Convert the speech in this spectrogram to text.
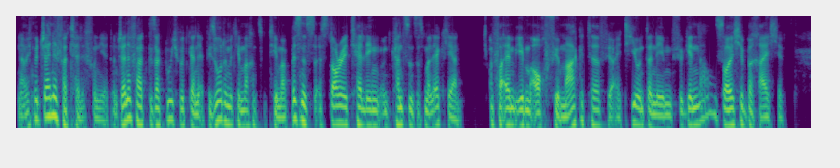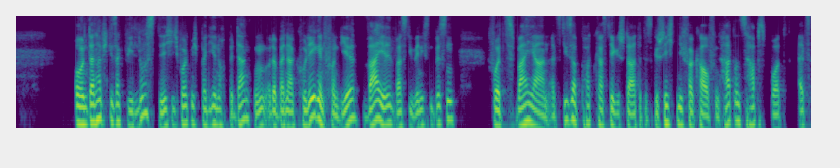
Dann habe ich mit Jennifer telefoniert und Jennifer hat gesagt, du, ich würde gerne eine Episode mit dir machen zum Thema Business Storytelling und kannst uns das mal erklären? Und vor allem eben auch für Marketer, für IT-Unternehmen, für genau solche Bereiche. Und dann habe ich gesagt, wie lustig, ich wollte mich bei dir noch bedanken oder bei einer Kollegin von dir, weil, was die wenigsten wissen, vor zwei Jahren, als dieser Podcast hier gestartet ist, Geschichten, die verkaufen, hat uns HubSpot als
